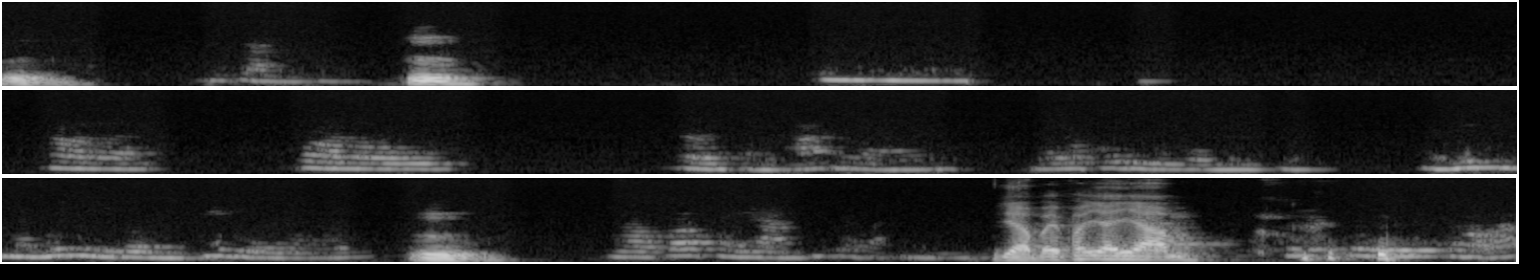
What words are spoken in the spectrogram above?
อืม อืมพอพอเรา เดินสัมภาษณ์แล้วแล้วเราก็ดูลมมันไม่มันไม่มีลมให้ดูแล้วอืม เราก็พยายามที่จะแบบนี้อย่าไปพยายามคือคือจะบอกว่า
